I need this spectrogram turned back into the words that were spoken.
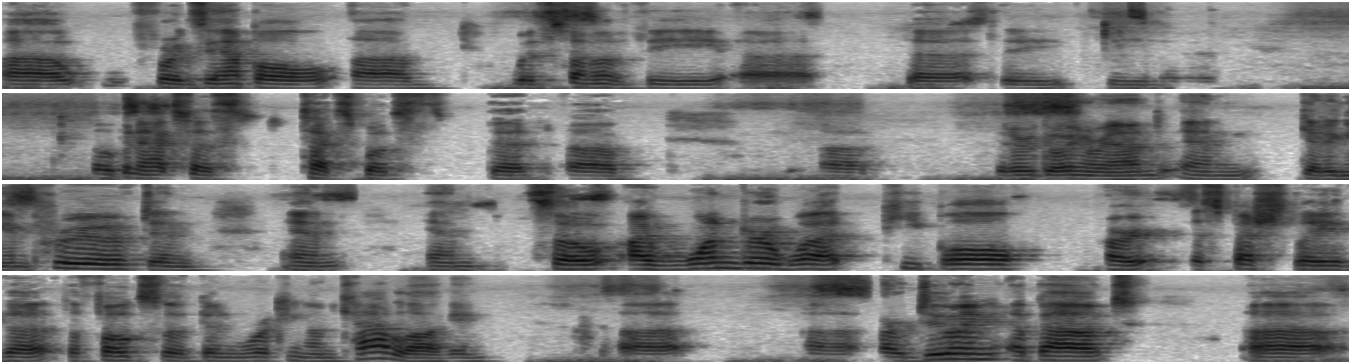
uh, for example, um, with some of the, uh, the, the, the, open access textbooks that, uh, uh, that are going around and getting improved. And, and, and so I wonder what people are especially the, the folks who have been working on cataloging, uh, are doing about uh,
